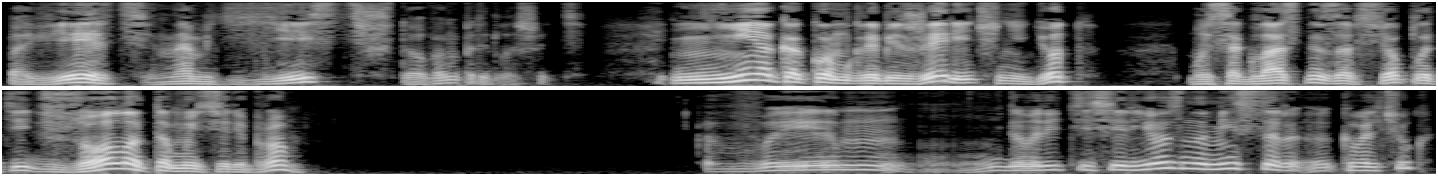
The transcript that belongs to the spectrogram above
Поверьте, нам есть что вам предложить. Ни о каком грабеже речь не идет. Мы согласны за все платить золотом и серебром. Вы говорите серьезно, мистер Ковальчук?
